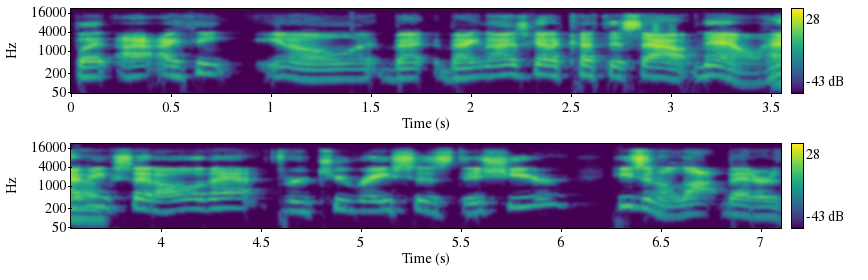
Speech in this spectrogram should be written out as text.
But I, I think you know Bagnaia's got to cut this out now. Having yeah. said all of that, through two races this year, he's in a lot better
